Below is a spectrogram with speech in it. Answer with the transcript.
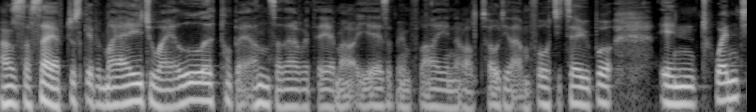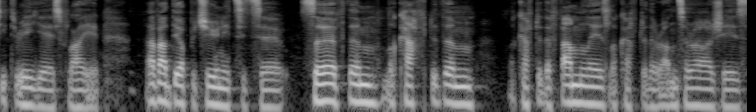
as I say, I've just given my age away a little bit, answer there with the amount of years I've been flying. I've told you that I'm 42, but in 23 years flying, I've had the opportunity to serve them, look after them, look after their families, look after their entourages.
